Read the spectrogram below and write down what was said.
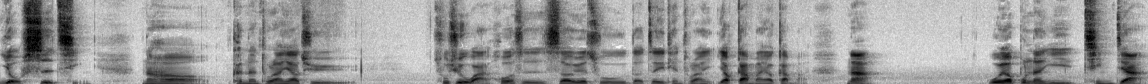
有事情，然后可能突然要去。出去玩，或者是十二月初的这一天突然要干嘛要干嘛，那我又不能以请假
